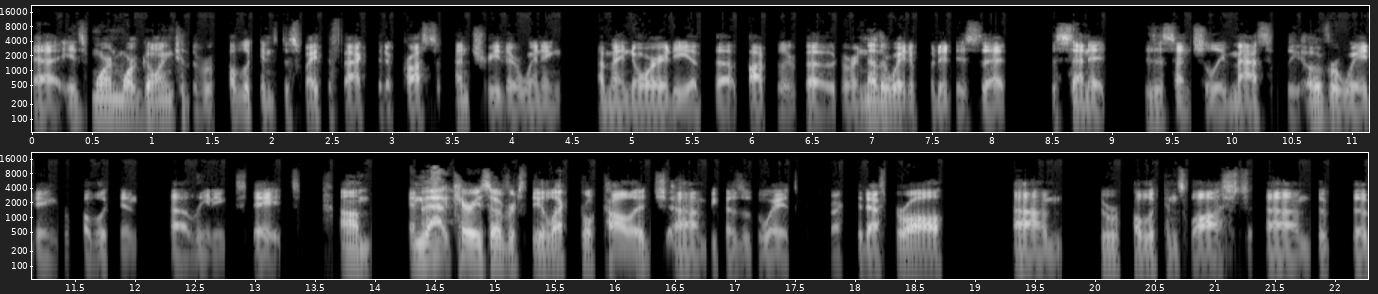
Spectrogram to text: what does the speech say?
uh, it's more and more going to the Republicans, despite the fact that across the country they're winning a minority of the popular vote. Or another way to put it is that the Senate is essentially massively overweighting Republican uh, leaning states. Um, and that carries over to the Electoral College um, because of the way it's constructed. After all, um, the Republicans lost um, the, the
